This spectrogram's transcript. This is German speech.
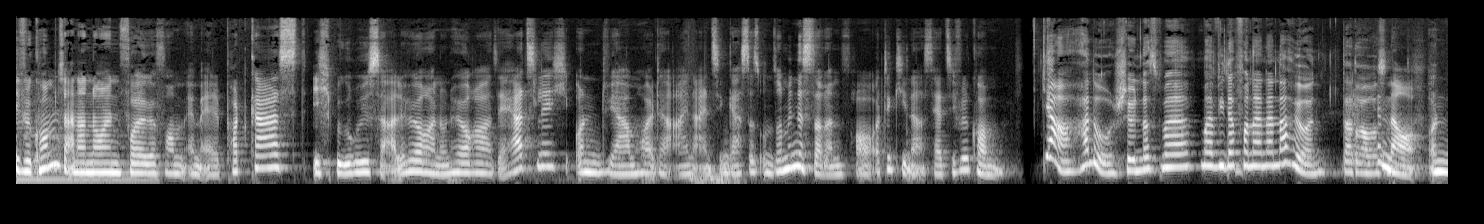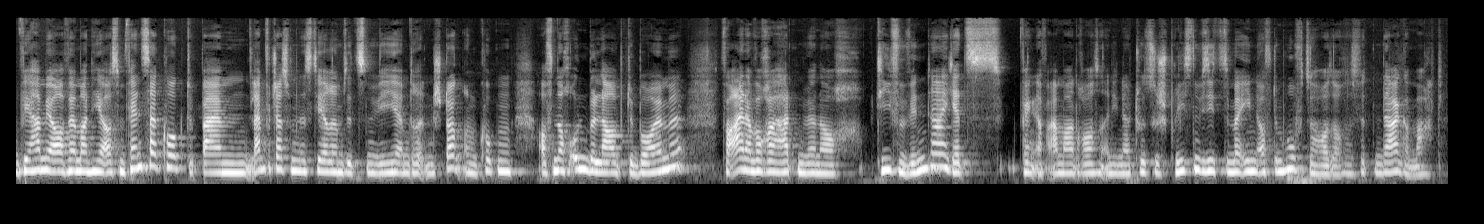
Herzlich willkommen zu einer neuen Folge vom ML Podcast. Ich begrüße alle Hörerinnen und Hörer sehr herzlich und wir haben heute einen einzigen Gast, das ist unsere Ministerin, Frau Otte Kinas. Herzlich willkommen. Ja, hallo, schön, dass wir mal wieder voneinander hören da draußen. Genau. Und wir haben ja auch, wenn man hier aus dem Fenster guckt, beim Landwirtschaftsministerium sitzen wir hier im dritten Stock und gucken auf noch unbelaubte Bäume. Vor einer Woche hatten wir noch tiefen Winter. Jetzt fängt auf einmal draußen an, die Natur zu sprießen. Wie sieht es denn bei Ihnen auf dem Hof zu Hause aus? Was wird denn da gemacht?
